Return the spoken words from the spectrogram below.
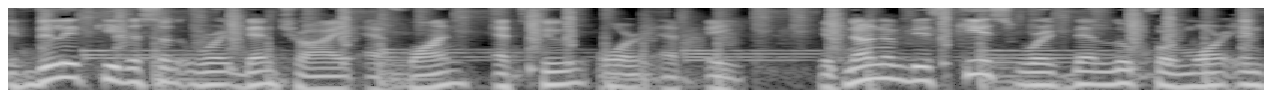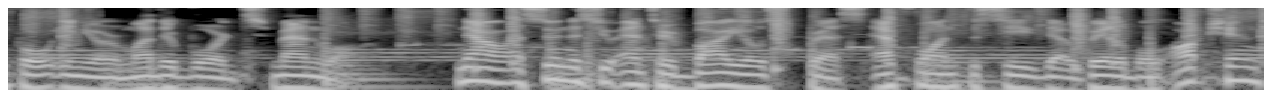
If delete key doesn't work then try F1, F2 or F8. If none of these keys work then look for more info in your motherboard's manual. Now as soon as you enter BIOS press F1 to see the available options.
